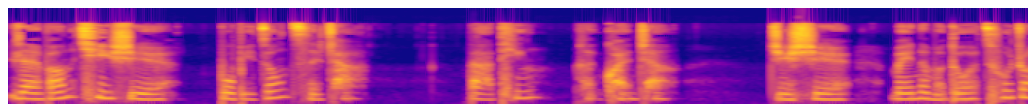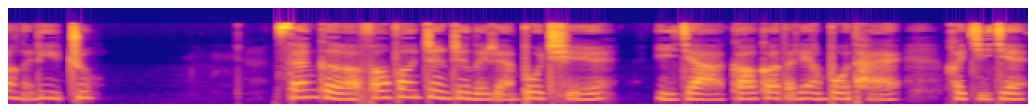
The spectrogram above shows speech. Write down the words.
染房的气势不比宗祠差，大厅很宽敞，只是没那么多粗壮的立柱。三个方方正正的染布池。一架高高的亮布台和几件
